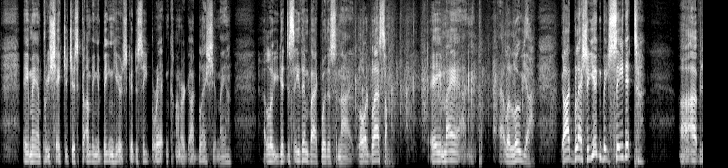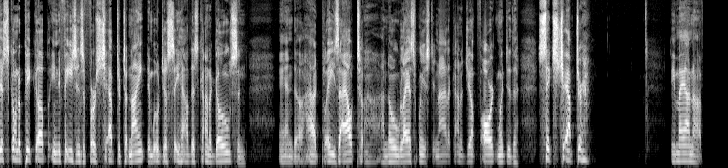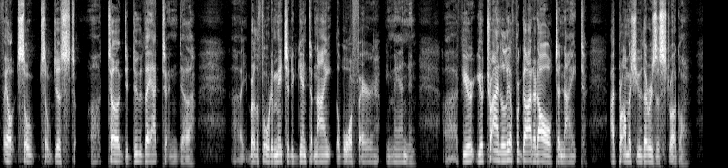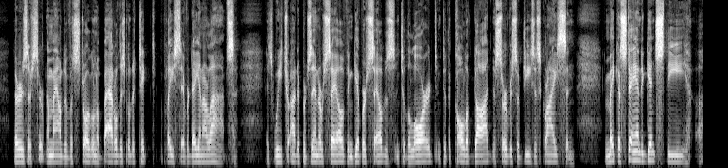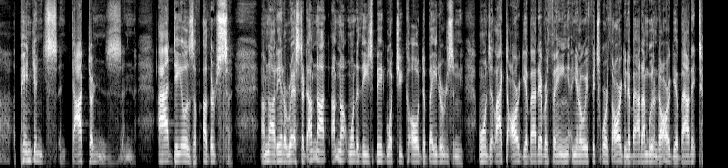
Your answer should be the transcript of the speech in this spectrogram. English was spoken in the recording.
Amen. Appreciate you just coming and being here. It's good to see Brett and Connor. God bless you, man. Hallelujah. Good to see them back with us tonight. Lord bless them. Amen. Hallelujah. God bless you. You can be seated. Uh, I'm just going to pick up in Ephesians, the first chapter tonight, and we'll just see how this kind of goes and and uh, how it plays out. Uh, I know last Wednesday night I kind of jumped forward and went to the sixth chapter. Amen. I felt so so just uh, tugged to do that, and uh, uh, Brother Ford had mentioned again tonight the warfare. Amen. And if you're you're trying to live for God at all tonight, I promise you there is a struggle. There is a certain amount of a struggle and a battle that's going to take place every day in our lives as we try to present ourselves and give ourselves into the Lord, into the call of God, and the service of Jesus Christ, and, and make a stand against the uh, opinions and doctrines and ideals of others. I'm not interested. I'm not. I'm not one of these big what you call debaters and ones that like to argue about everything. You know, if it's worth arguing about, I'm willing to argue about it.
